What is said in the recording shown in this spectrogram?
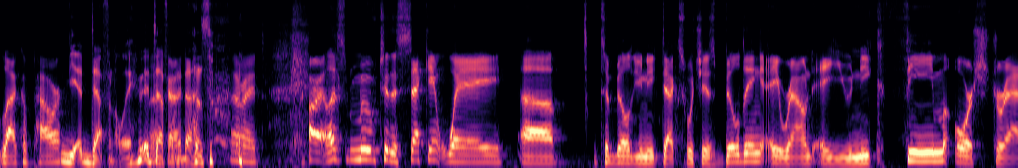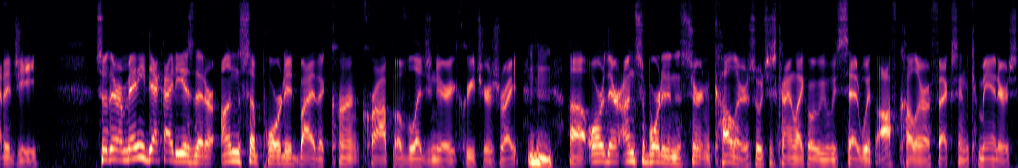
lack of power. yeah definitely it definitely does All right. All right. Let's move to the second way uh, to build unique decks, which is building around a unique theme or strategy. So there are many deck ideas that are unsupported by the current crop of legendary creatures, right? Uh, or they're unsupported in certain colors, which is kind of like what we said with off-color effects and commanders.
